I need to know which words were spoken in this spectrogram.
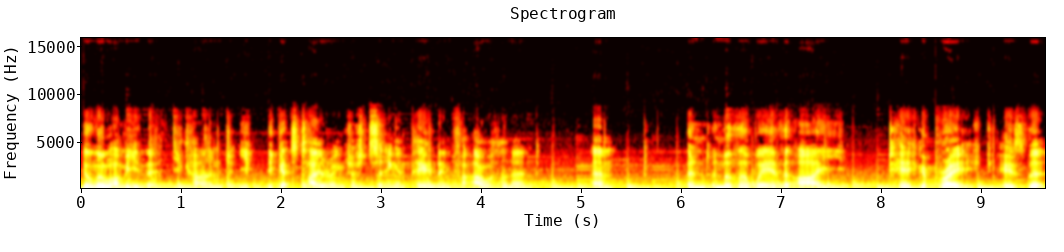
you'll know what I mean that you can you, it gets tiring just sitting and painting for hours on end. Um, and another way that I take a break is that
